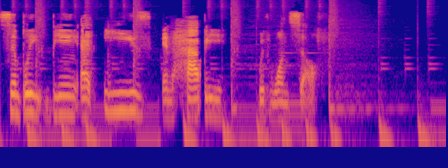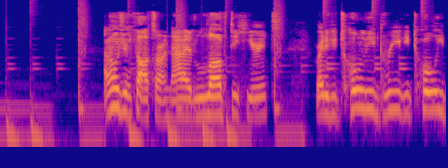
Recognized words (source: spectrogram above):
simply being at ease and happy with oneself. I don't know what your thoughts are on that. I'd love to hear it. Right? If you totally agree, if you totally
